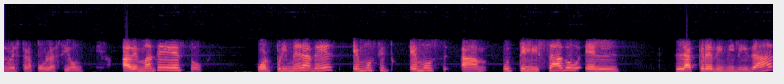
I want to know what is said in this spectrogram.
nuestra población. Además de eso, por primera vez hemos, hemos utilizado el, la credibilidad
